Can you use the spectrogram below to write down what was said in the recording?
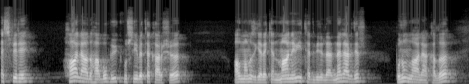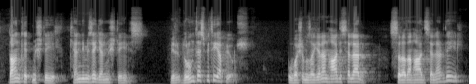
espri hala daha bu büyük musibete karşı almamız gereken manevi tedbirler nelerdir? Bununla alakalı dank etmiş değil, kendimize gelmiş değiliz. Bir durum tespiti yapıyoruz. Bu başımıza gelen hadiseler sıradan hadiseler değil.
